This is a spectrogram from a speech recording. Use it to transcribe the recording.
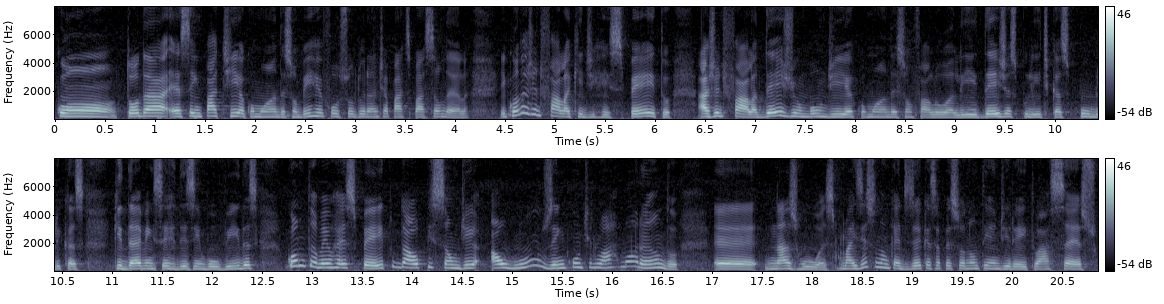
com toda essa empatia, como o Anderson bem reforçou durante a participação dela. E quando a gente fala aqui de respeito, a gente fala desde um bom dia, como o Anderson falou ali, desde as políticas públicas que devem ser desenvolvidas, como também o respeito da opção de alguns em continuar morando é, nas ruas. Mas isso não quer dizer que essa pessoa não tenha direito a acesso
